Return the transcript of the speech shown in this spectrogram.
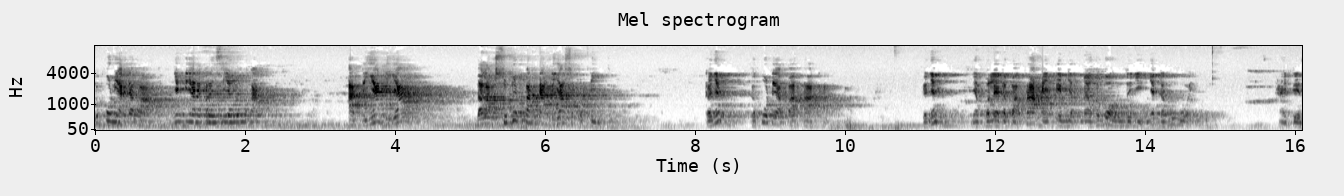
kepun yang dalam. Yang punya referensi yang lupa. Artinya dia dalam sudut pandang dia seperti itu. Kanya, kepun dia patah. Kanya, yang boleh dapat patah, item yang mau terbang untuk jinya dah buat. Item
